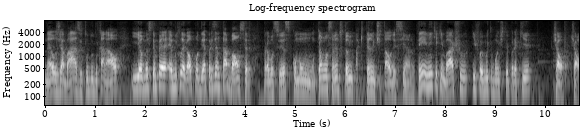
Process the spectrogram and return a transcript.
né, os jabás e tudo do canal, e ao mesmo tempo é, é muito legal poder apresentar Bouncer para vocês como um, que é um lançamento tão impactante e tal desse ano. Tem link aqui embaixo e foi muito bom te ter por aqui. Tchau, tchau.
